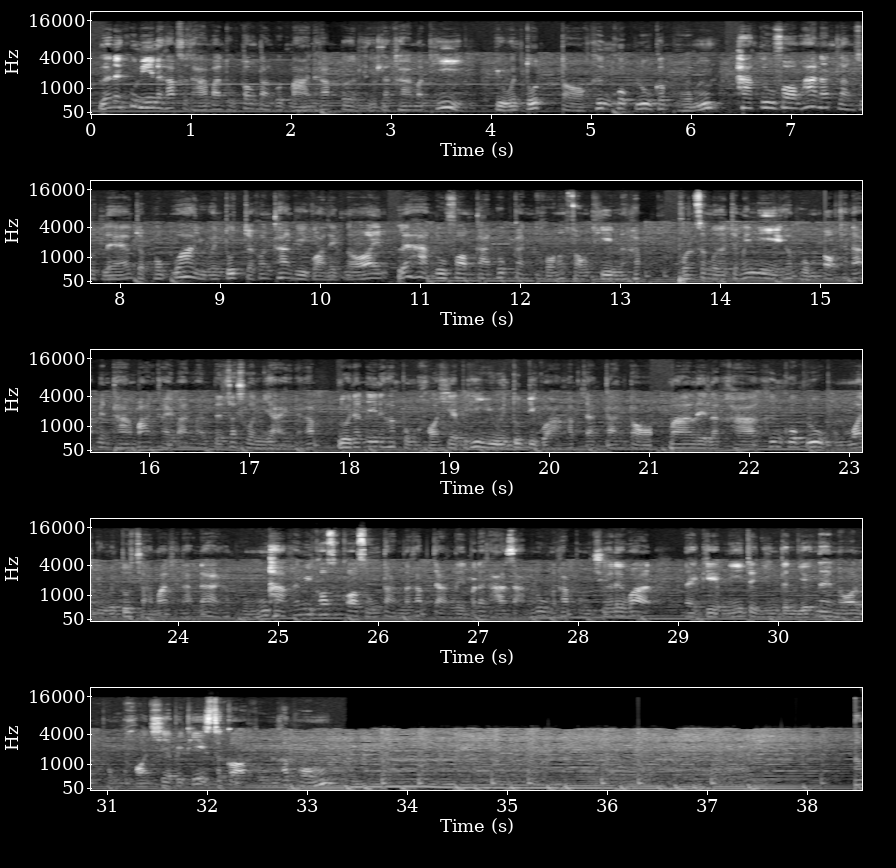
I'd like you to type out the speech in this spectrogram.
และในคู่นี้นะครับสถาบันถูกต้องตามกฎหมายนะครับ เปิดหลทราคามาที่ ยูเวนตุสต่อครึ่งควบลูกครับผม หากดูฟอร์ม 5 นัดหลังสุดแล้วจะพบว่ายูเวนตุสจะค่อนข้างดีกว่าเล็กน้อย และหากดูฟอร์มการพบกันของทั้งสองทีมนะครับผลเสมอจะไม่มีครับผมออกชนะเป็นทางบ้านใครบ้านมันเป็นสัดส่วนใหญ่นะครับโดยนัดนี้นะครับผมขอเชียร์ไปที่ยูเวนตุสดีกว่าครับจากการต่อมาเลยราคาครึ่งควบลูกผมว่ายูเวนตุสสามารถชนะได้ครับผมหากให้มีข้อสกอร์สูงต่ำนะครับจากเลทมาตรฐาน 3 ลูกนะครับผมเชื่อได้ว่าในเกมนี้จะยิงกันเยอะแน่นอน ผมขอเชียร์ไปที่สกอร์สูงครับผม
